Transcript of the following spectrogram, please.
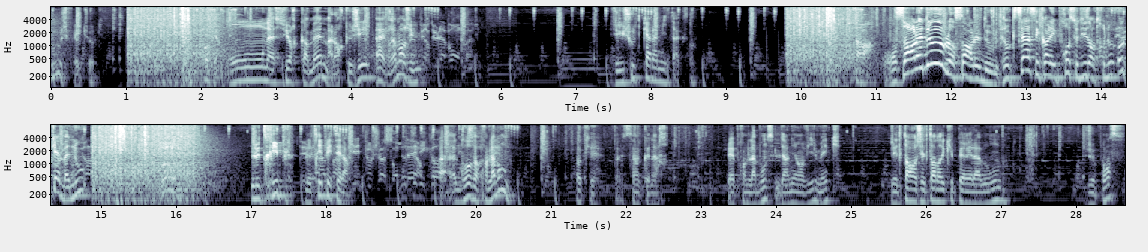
Ouh, j'ai failli choke. Ok, on assure quand même, alors que j'ai... Ah, vraiment, j'ai eu... J'ai eu shoot calamitax. Hein. Ça va. On sort le double, on sort le double. Donc ça, c'est quand les pros se disent entre nous « Ok, bah nous... » Le triple. Le triple était là. Bah, gros, va prendre la bombe. Ok, c'est un connard. Je vais prendre la bombe, c'est le dernier en ville, mec. J'ai le temps, le temps de récupérer la bombe. Je pense.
